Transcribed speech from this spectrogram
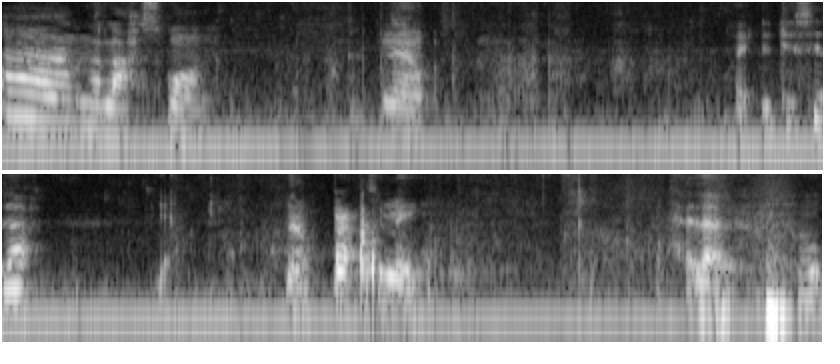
And the last one. Now, wait, did you see that? Yeah. Now, back to me. Hello. Oh.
